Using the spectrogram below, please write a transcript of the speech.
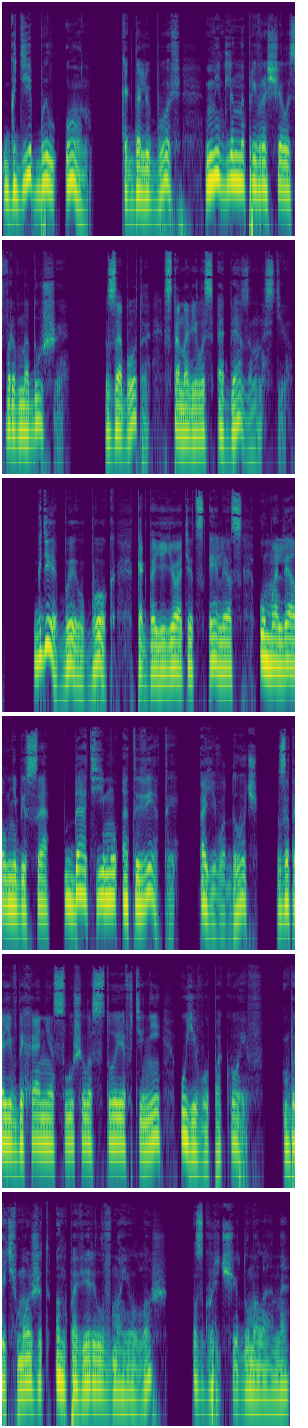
«Где был Он, когда любовь медленно превращалась в равнодушие? Забота становилась обязанностью. Где был Бог, когда ее отец Элиас умолял небеса дать ему ответы, а его дочь, затаив дыхание, слушала, стоя в тени у его покоев? «Быть может, он поверил в мою ложь?» С горечью думала она,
